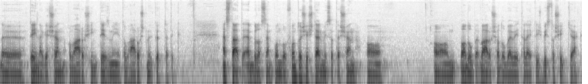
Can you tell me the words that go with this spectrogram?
ö, ténylegesen a város intézményét, a várost működtetik. Ez tehát ebből a szempontból fontos, és természetesen a a adóbe, város adóbevételeit is biztosítják.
